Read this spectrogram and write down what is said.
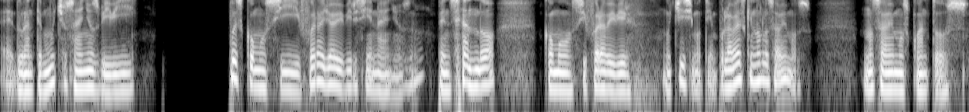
eh, durante muchos años viví pues como si fuera yo a vivir 100 años, ¿no? Pensando como si fuera a vivir muchísimo tiempo. La verdad es que no lo sabemos. No sabemos cuántos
